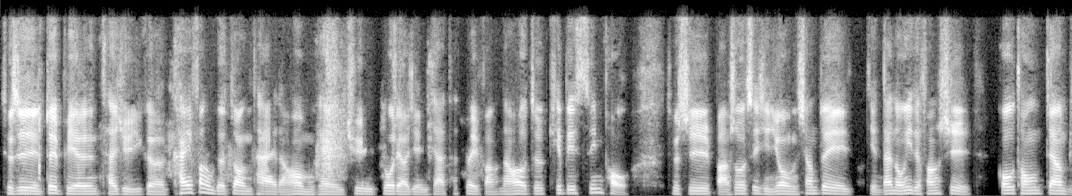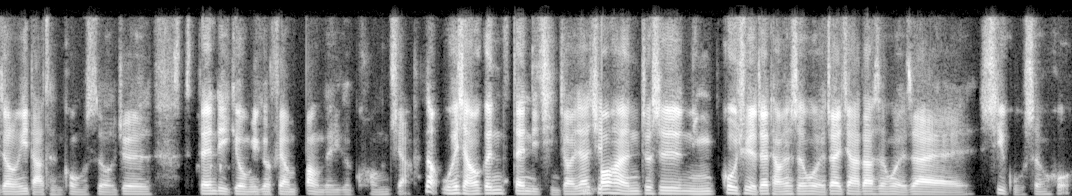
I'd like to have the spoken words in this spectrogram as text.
就是对别人采取一个开放的状态，然后我们可以去多了解一下他对方，然后就 keep it simple，就是把所有事情用相对简单容易的方式。沟通这样比较容易达成共识，我觉得 Stanley 给我们一个非常棒的一个框架。那我也想要跟 Stanley 请教一下，包含就是您过去也在台湾生活，也在加拿大生活，也在戏谷生活。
